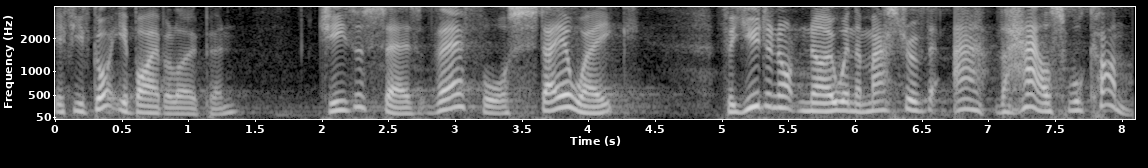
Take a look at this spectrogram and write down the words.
if you've got your Bible open, Jesus says, Therefore, stay awake, for you do not know when the master of the, uh, the house will come,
